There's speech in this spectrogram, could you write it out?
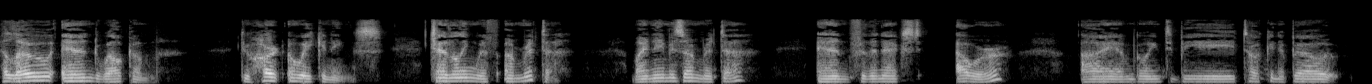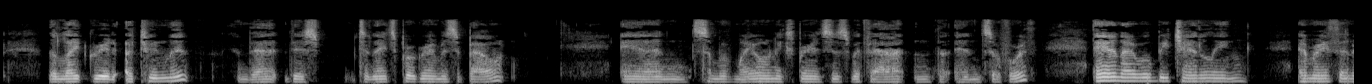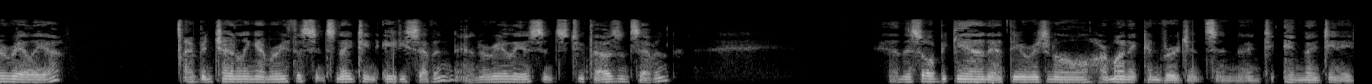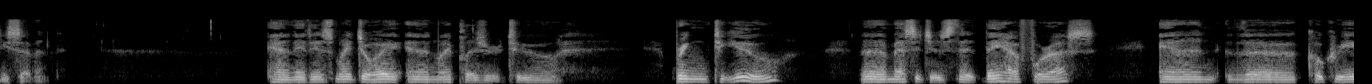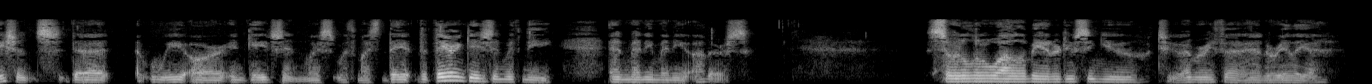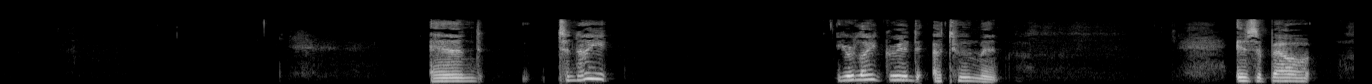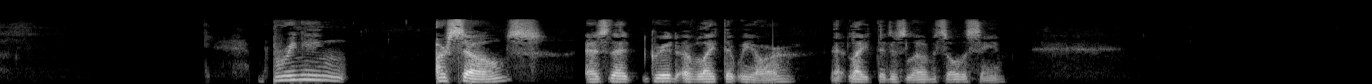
Hello and welcome to Heart Awakenings, channeling with Amrita. My name is Amrita, and for the next hour, I am going to be talking about the light grid attunement and that this tonight's program is about, and some of my own experiences with that and, and so forth. And I will be channeling Emeritha and Aurelia I've been channeling Amartha since 1987 and Aurelia since 2007. And this all began at the original harmonic convergence in, 19, in 1987. And it is my joy and my pleasure to bring to you the messages that they have for us and the co-creations that we are engaged in my, with my they, that they are engaged in with me and many many others. So in a little while I'll be introducing you to Amartha and Aurelia. And tonight your light grid attunement is about bringing ourselves as that grid of light that we are, that light that is love, it's all the same,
